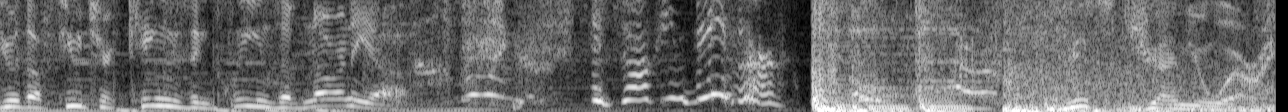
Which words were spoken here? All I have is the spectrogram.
You're the future kings and queens of Narnia. A talking beaver! This January,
